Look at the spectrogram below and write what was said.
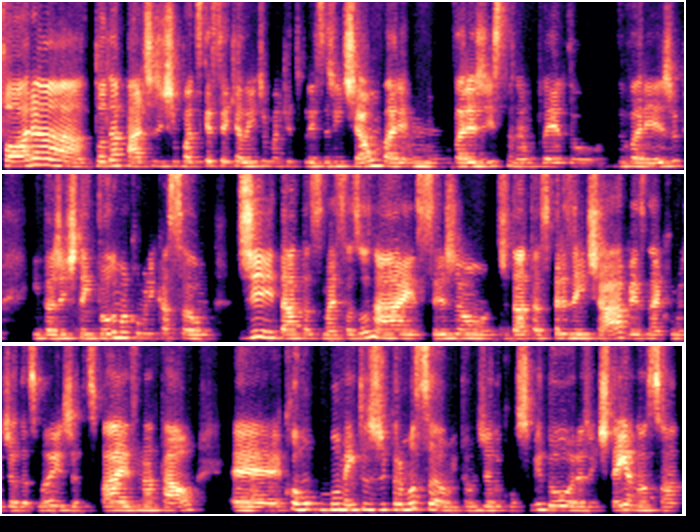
fora toda a parte, a gente não pode esquecer que além de um marketplace, a gente é um, vare, um varejista, né, um player do, do varejo, então a gente tem toda uma comunicação de datas mais sazonais, sejam de datas presenteáveis, né, como Dia das Mães, Dia dos Pais, Natal, é, como momentos de promoção, então Dia do Consumidor, a gente tem a nossa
